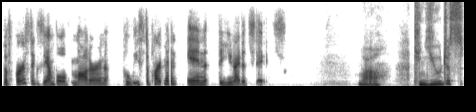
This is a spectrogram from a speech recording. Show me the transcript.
the first example of modern police department in the United States. Wow. Can you just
